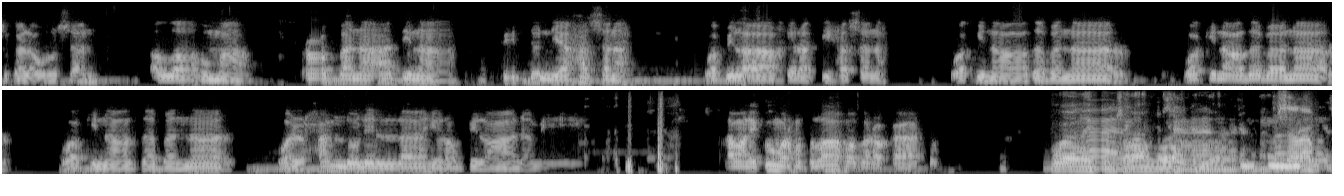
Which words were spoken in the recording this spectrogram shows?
segala urusan. Allahumma Rabbana atina fid dunya hasanah wa fil akhirati hasanah wa qina azabannar wa qina azabannar wa qina azabannar walhamdulillahi rabbil alamin Assalamualaikum warahmatullahi wabarakatuh Waalaikumsalam warahmatullahi wabarakatuh.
